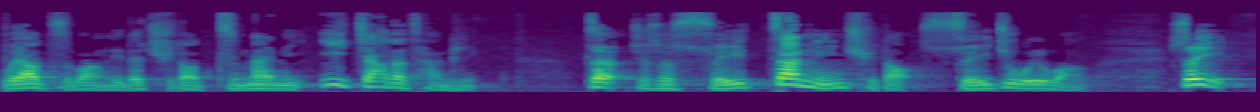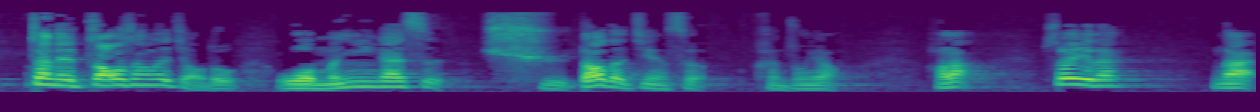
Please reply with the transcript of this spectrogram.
不要指望你的渠道只卖你一家的产品，这就是谁占领渠道谁就为王。所以站在招商的角度，我们应该是渠道的建设很重要。好了，所以呢，来。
